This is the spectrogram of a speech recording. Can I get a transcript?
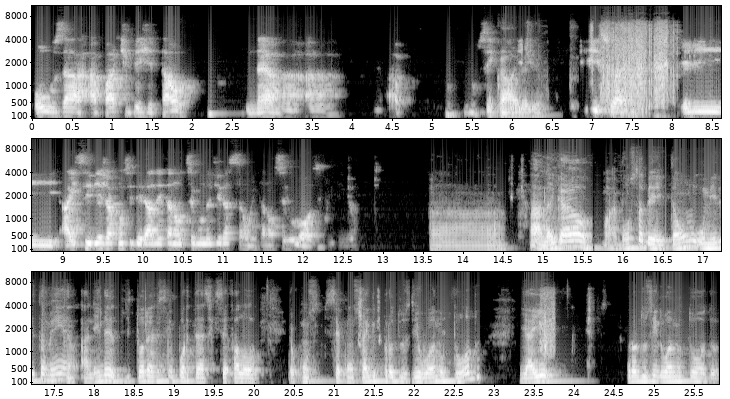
ou usar a parte vegetal, né, a, a, a não sei como ele, isso é, ele aí seria já considerado etanol de segunda geração, etanol celulósico, entendeu? Ah, ah, legal, é bom saber. Então, o milho também, além de, toda essa importância que você falou, eu, você consegue produzir o ano todo e aí, produzindo o ano todo,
